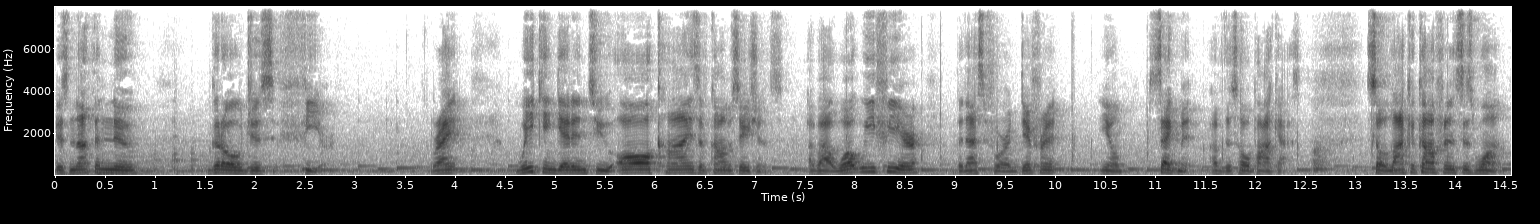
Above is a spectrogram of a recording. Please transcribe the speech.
is nothing new good old just fear, right? We can get into all kinds of conversations about what we fear, but that's for a different, you know, segment of this whole podcast. So lack of confidence is one.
